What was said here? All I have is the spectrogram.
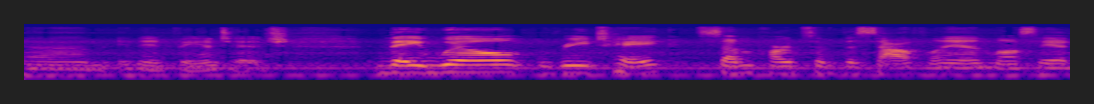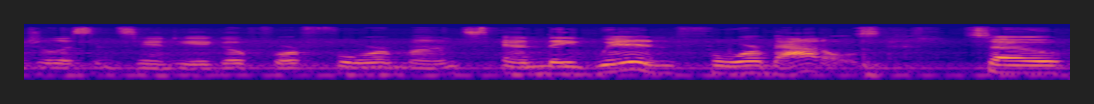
um, an advantage. They will retake some parts of the Southland, Los Angeles and San Diego for four months, and they win four battles. So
